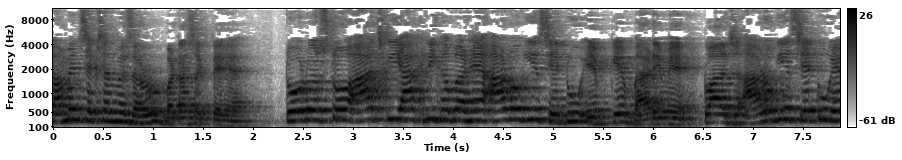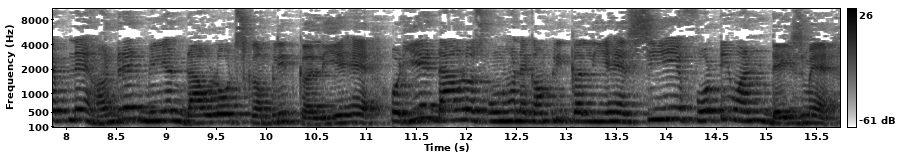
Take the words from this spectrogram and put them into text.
कमेंट सेक्शन में ज़रूर बता सकते हैं। तो दोस्तों, आज की आखिरी खबर है आरोग्य सेतु ऐप के बारे में। तो आज आरोग्य सेतु ऐप ने 100 मिलियन डाउनलोड्स कंप्लीट कर लिए हैं और ये डाउनलोड्स उन्होंने कंप्लीट कर लिए हैं सी फोर्टी वन डेज़ में।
